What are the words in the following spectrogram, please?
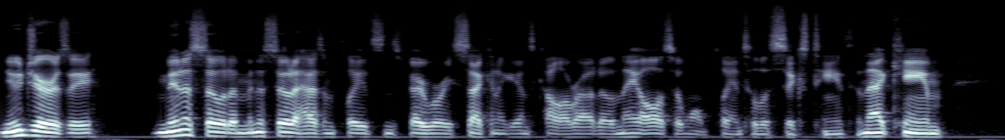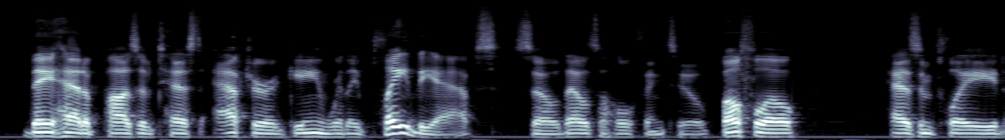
New Jersey, Minnesota. Minnesota hasn't played since February 2nd against Colorado, and they also won't play until the 16th. And that came they had a positive test after a game where they played the Avs. So that was the whole thing too. Buffalo hasn't played.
